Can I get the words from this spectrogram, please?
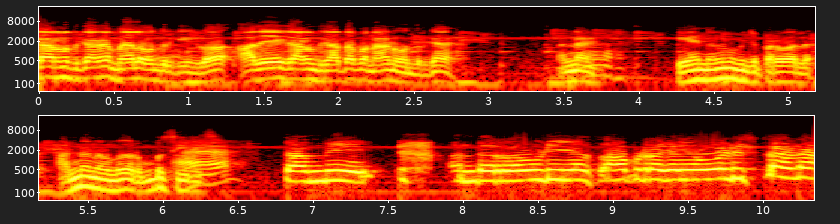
காரணத்துக்காக மேல வந்திருக்கீங்களோ அதே காரணத்துக்காக தான் நானும் வந்திருக்கேன். அண்ணா என் நிலைமை கொஞ்சம் பரவாயில்ல. அண்ணன் நிலைமை தான் ரொம்ப சீரியஸ் தம்பி அந்த ரவுடிய சாப்பிடுற கைய ஓடிச்சிட்டாடா.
